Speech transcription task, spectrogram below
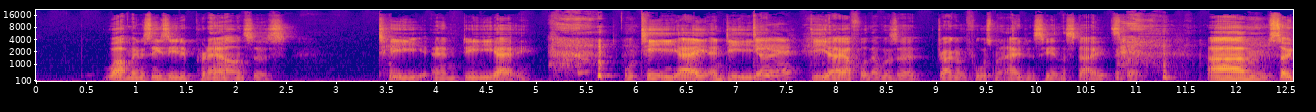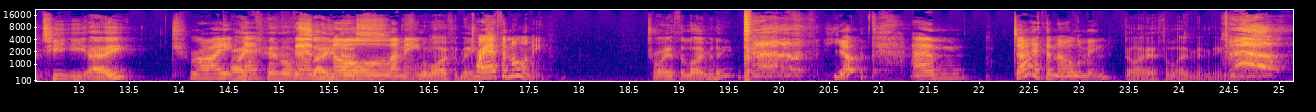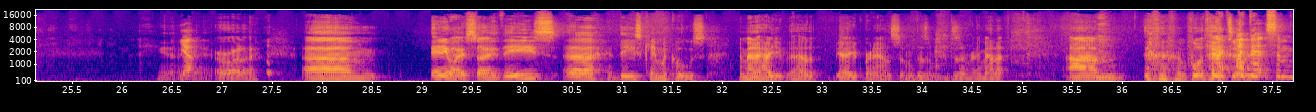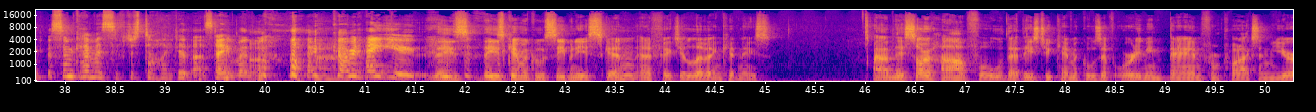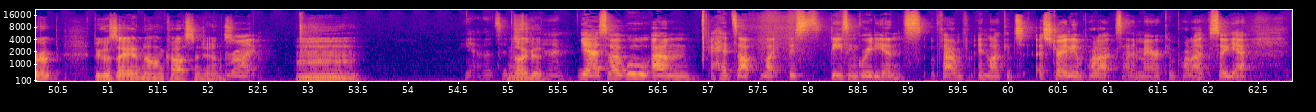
Well, I mean, it's easy to pronounce as T and DEA. or TEA and DEA. DEA. DEA, I thought that was a drug enforcement agency in the States. But, um, so TEA, Triethanolamine. I cannot say this for the life of me. Triethanolamine. Triethanolamine? Yep. Um, diethanolamine. Diethylamine. Yeah, okay. Yep. All righto. Um, anyway, so these uh, these chemicals, no matter how you how, the, how you pronounce them, doesn't doesn't really matter. Um, what they do, I bet some some chemists have just died at that statement. Like, I would hate you. these these chemicals seep into your skin and affect your liver and kidneys. Um, they're so harmful that these two chemicals have already been banned from products in Europe because they are known carcinogens. Right. Mm. Yeah, that's No interesting. good. hey? Yeah, so I will um heads up like this these ingredients found in like Australian products and American products. So yeah,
